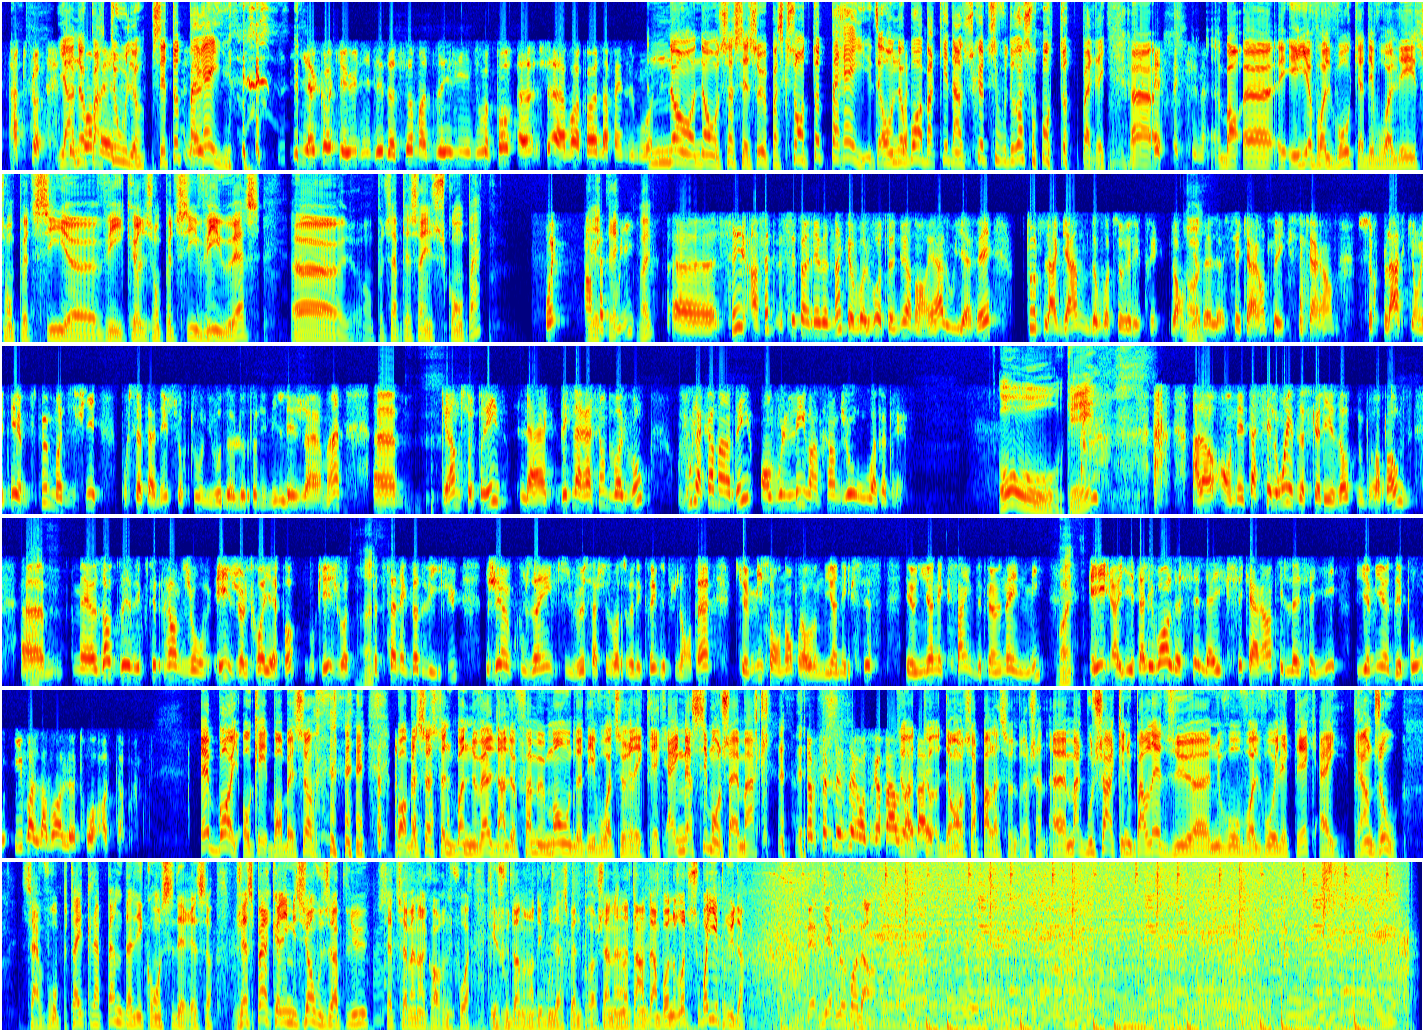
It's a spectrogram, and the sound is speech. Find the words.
En tout cas, Il y en a partout, là. C'est tout pareil. Il y a un gars qui a eu l'idée de ça, m'a dit il ne doit pas euh, avoir peur de la fin du mois. Non, non, ça c'est sûr, parce qu'ils sont tous pareils. On a beau embarquer dans ce que tu voudras, ils sont tous pareils. Euh, Effectivement. bon, euh, et il y a Volvo qui a dévoilé son petit euh, véhicule, son petit VUS. On peut appeler ça un sous-compact? Oui, en fait, oui. Ouais. Euh, c'est en fait c'est un événement que Volvo a tenu à Montréal où il y avait toute la gamme de voitures électriques. Donc il y avait le C40, le XC40 sur place qui ont été un petit peu modifiés pour cette année, surtout au niveau de l'autonomie légèrement. Euh, grande surprise, la déclaration de Volvo, vous la commandez, on vous le livre en 30 jours ou à peu près. Oh, OK. Alors, on est assez loin de ce que les autres nous proposent. Euh, Mais eux autres disent, écoutez, 30 jours. Et je le croyais pas. OK, je vais, Ouais. petite anecdote véhicule. J'ai un cousin qui veut s'acheter une voiture électrique depuis longtemps, qui a mis son nom pour avoir une Ioniq 6 et une Ioniq 5 depuis un an et demi. Ouais. Et euh, il est allé voir le, la XC40, il l'a essayé, il a mis un dépôt, il va l'avoir le 3 octobre. Eh boy, OK. Bon, ben ça. bon, ben ça, c'est une bonne nouvelle dans le fameux monde des voitures électriques. Hey, merci, mon cher Marc. Ça me fait plaisir, on te reparle. Toi, bye bye. toi, on s'en reparle la semaine prochaine. Euh, Marc Bouchard qui nous parlait du euh, nouveau Volvo électrique. Hey, 30 jours. Ça vaut peut-être la peine d'aller considérer ça. J'espère que l'émission vous a plu cette semaine encore une fois et je vous donne rendez-vous la semaine prochaine. En attendant, bonne route, soyez prudents. Derrière le volant.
